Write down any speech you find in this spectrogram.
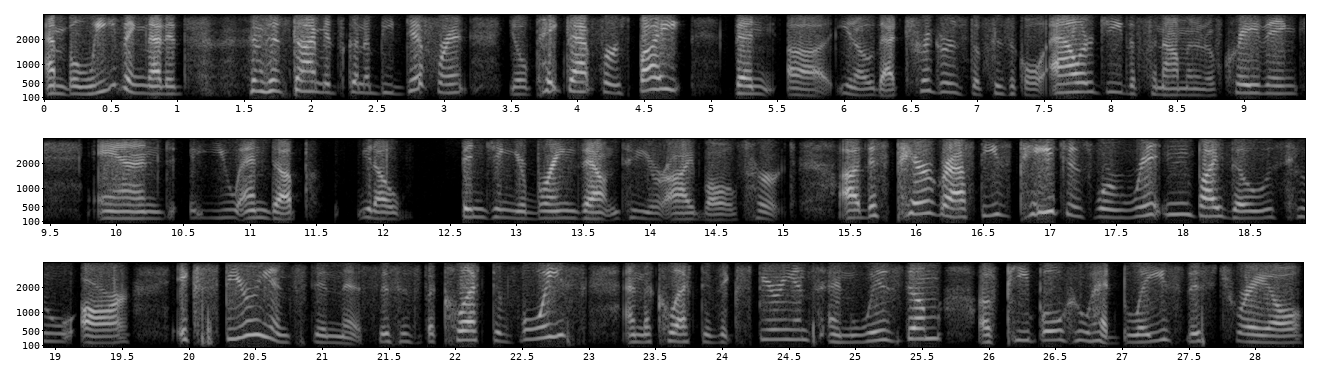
And believing that it's this time it's going to be different you'll take that first bite then uh, you know that triggers the physical allergy, the phenomenon of craving, and you end up you know binging your brains out until your eyeballs hurt. Uh, this paragraph, these pages were written by those who are experienced in this. This is the collective voice and the collective experience and wisdom of people who had blazed this trail,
